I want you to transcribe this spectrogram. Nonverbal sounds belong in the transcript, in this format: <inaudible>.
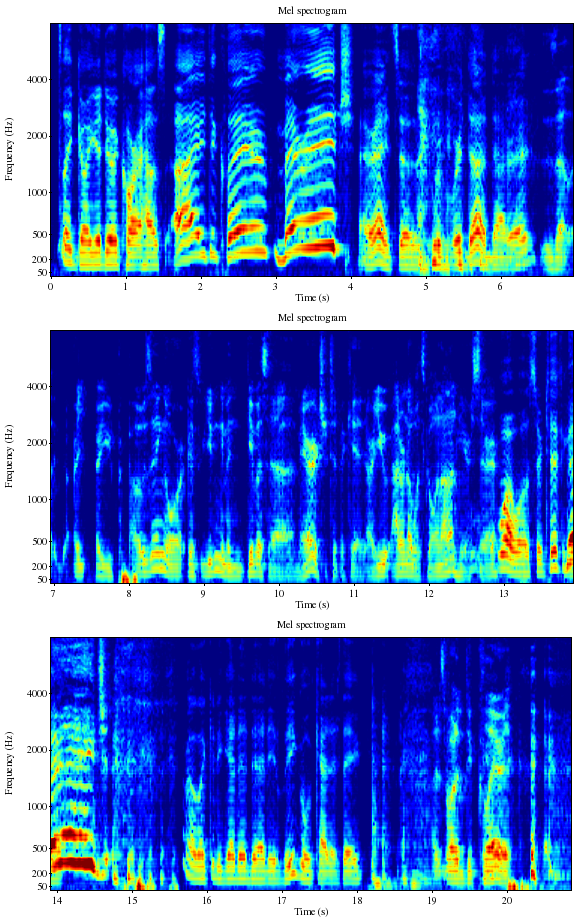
It's like going into a courthouse. I declare marriage. All right, so we're, we're done now, right? <laughs> Is that like, are you, are you proposing or because you didn't even give us a marriage certificate? Are you? I don't know what's going on here, sir. Whoa, whoa, certificate. Marriage. <laughs> I'm not looking to get into any legal kind of thing. <laughs> I just want to declare it.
